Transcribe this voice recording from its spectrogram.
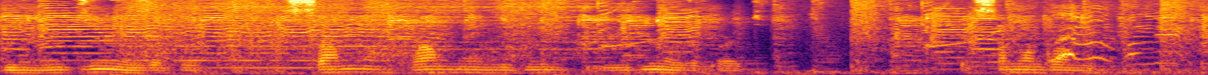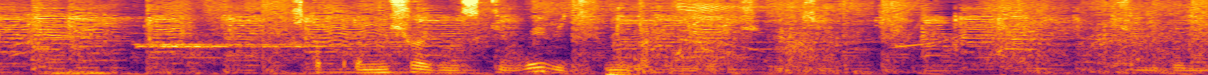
блин, единый забыл. Самое главное единый забрать. Это самое главное чтобы потом еще один скин выбить. Ну, так он будет.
